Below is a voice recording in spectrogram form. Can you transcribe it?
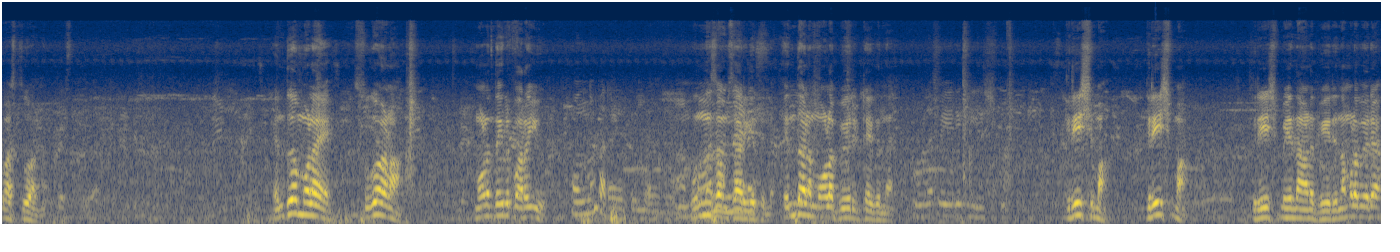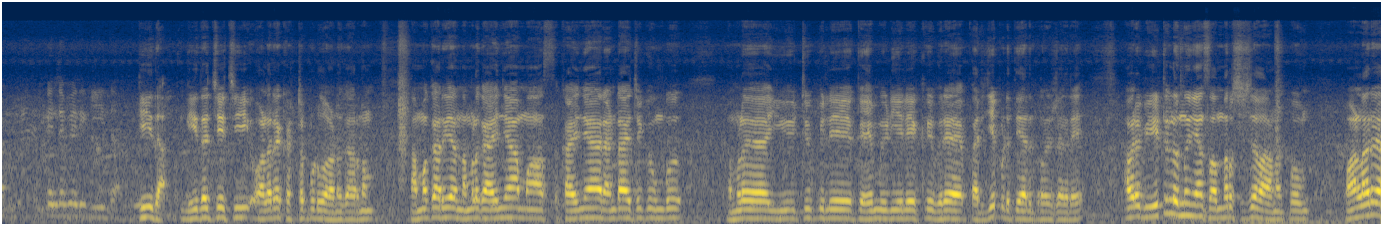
വസ്തുവാണ്. വസ്തുവാ. എന്തുവാ മോളെ? സുഖമാണോ? മോളെന്തെങ്കിലും പറയൂ. ഒന്നും പറയത്തില്ല. ഒന്നും സംസാരിക്കത്തില്ല. എന്താണ് മോളെ പേരിട്ടേക്കുന്നത് പേര് ഗ്രീഷ്മ. ഗ്രീഷ്മ. ഗ്രീഷ്മ. ഗ്രീഷ്മ എന്നാണ് പേര്. നമ്മളെ പേര് എന്റെ പേര് ഗീത. ഗീത. ഗീത ചേച്ചി വളരെ കഷ്ടപ്പെടുവാണ്. കാരണം നമുക്കറിയാം നമ്മൾ കഴിഞ്ഞ മാസ കഴിഞ്ഞ രണ്ടാഴ്ചയ്ക്ക് മുമ്പ് നമ്മൾ യൂട്യൂബിൽ കെ മീഡിയയിലേക്ക് ഇവരെ പരിചയപ്പെടുത്തിയായിരുന്നു പ്രേക്ഷകരെ. അവരെ വീട്ടിലൊന്ന് ഞാൻ സന്ദർശിച്ചതാണ്. ഇപ്പം വളരെ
